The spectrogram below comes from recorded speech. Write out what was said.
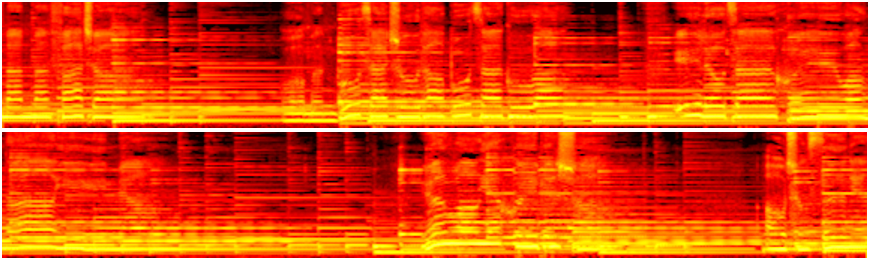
慢慢发酵。我们不再出逃，不再孤傲，遗留在回望那一秒。愿望也会变少。熬成思念，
